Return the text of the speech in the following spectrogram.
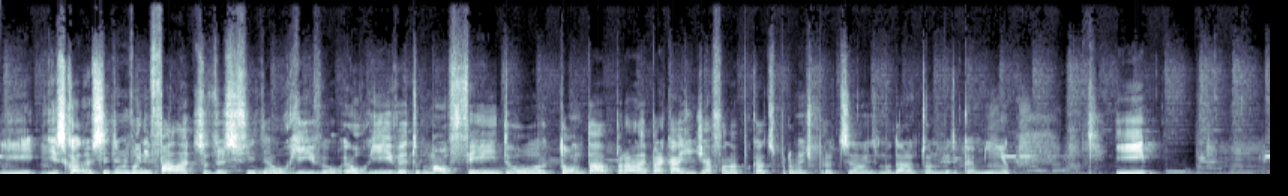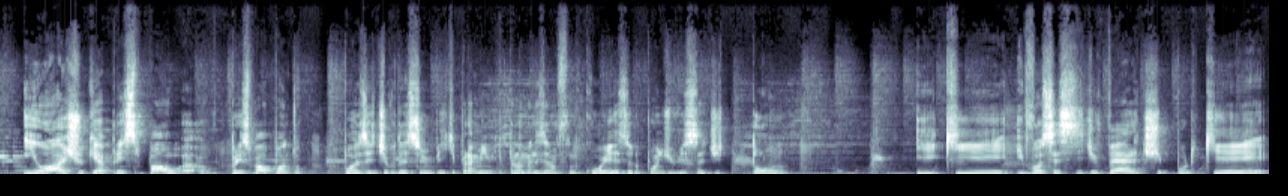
E, e Esquadrão Suicida não vou nem falar, Esquadrão Suicida é horrível, é horrível, é tudo mal feito, tom tá pra lá e pra cá, a gente já falou por causa dos problemas de produção, eles mudaram o tom no meio do caminho. E e eu acho que a principal, o principal ponto positivo desse filme é que para mim, pelo menos, é um filme coeso do ponto de vista de tom e que e você se diverte porque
